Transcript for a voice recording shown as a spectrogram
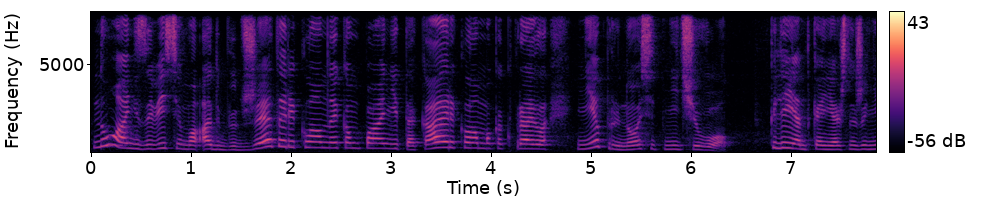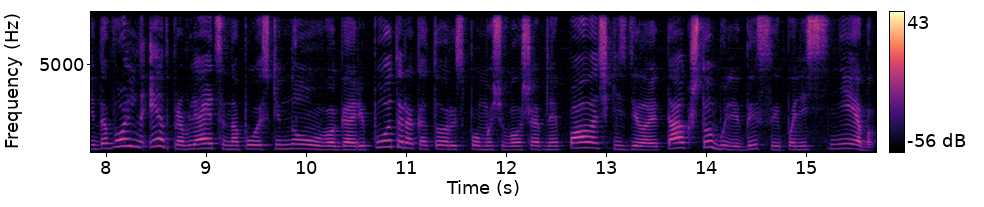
ну а независимо от бюджета рекламной кампании, такая реклама, как правило, не приносит ничего. Клиент, конечно же, недоволен и отправляется на поиски нового Гарри Поттера, который с помощью волшебной палочки сделает так, чтобы лиды сыпались с неба.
